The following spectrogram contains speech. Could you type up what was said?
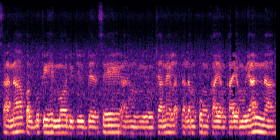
Sana pagbutihin mo DJ Beyonce ang iyong channel at alam kong kayang-kaya mo yan na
